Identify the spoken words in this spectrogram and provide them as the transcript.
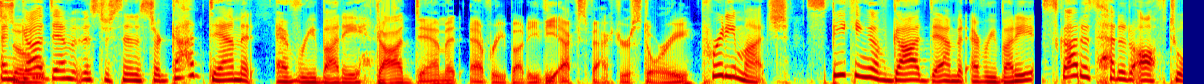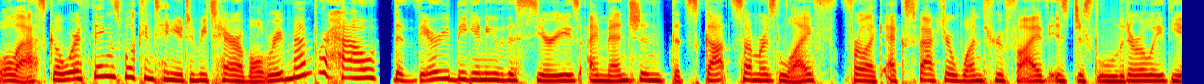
And so, God damn it, Mr. Sinister. God damn it, everybody. God damn it, everybody. The X Factor story. Pretty much. Speaking of God damn it, everybody, Scott is headed off to Alaska where things will continue to be terrible. Remember how the very beginning of this series I mentioned that Scott Summers' life for like X Factor 1 through 5 is just literally the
